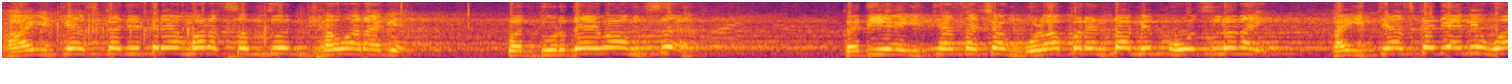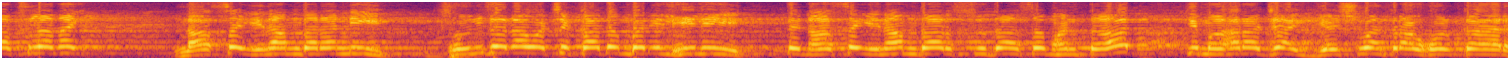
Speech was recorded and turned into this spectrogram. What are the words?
हा इतिहास कधीतरी आम्हाला समजून घ्यावा लागेल. पण दुर्दैव आमचं कधी या इतिहासाच्या मुळापर्यंत आम्ही पोहोचलो नाही. हा इतिहास कधी आम्ही वाचला नाही. नासा इनामदारांनी झुंज नावाची कादंबरी लिहिली. ते नासा इनामदार सुद्धा असं म्हणतात की महाराजा यशवंतराव होळकर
